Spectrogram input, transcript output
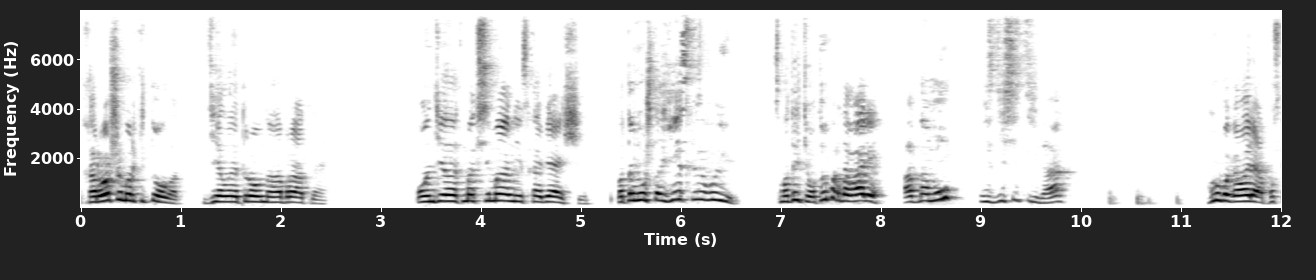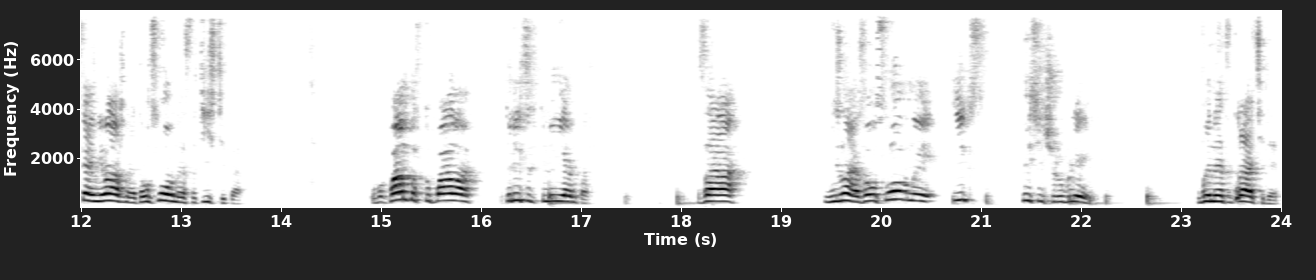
хороший маркетолог делает ровно обратное. Он делает максимально исходящий. Потому что если вы, смотрите, вот вы продавали одному из десяти, да, грубо говоря, пускай неважно, это условная статистика, к вам поступало 30 клиентов за, не знаю, за условные x тысяч рублей вы на это тратили.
